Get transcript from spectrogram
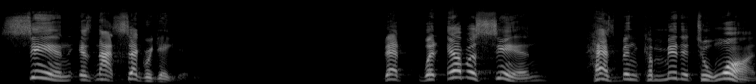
sin is not segregated that whatever sin has been committed to one,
